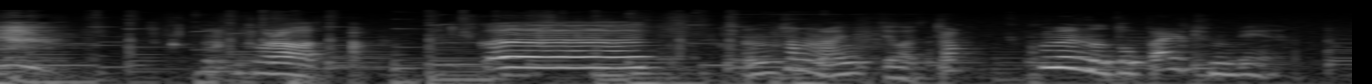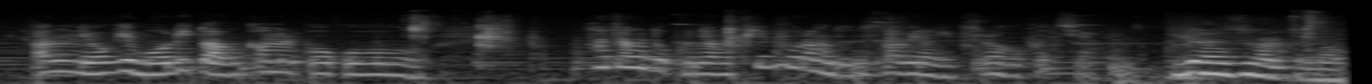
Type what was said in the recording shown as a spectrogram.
돌아왔다. 끝. 엄청 많이 찍었죠? 그러면 너 빨리 준비해. 나는 여기 머리도 안 감을 거고 화장도 그냥 피부랑 눈썹이랑 입술하고 끝이야. 그게 한시간 잖아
